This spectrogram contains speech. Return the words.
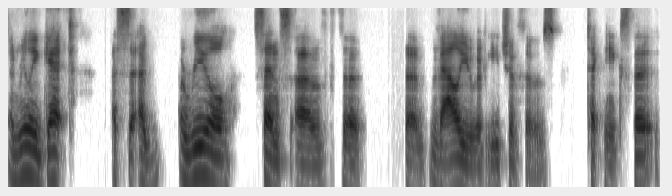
and really get a, a, a real sense of the, the value of each of those techniques, the,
